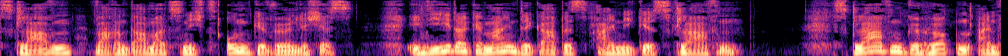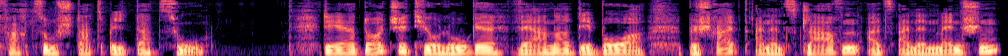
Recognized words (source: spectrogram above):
Sklaven waren damals nichts Ungewöhnliches. In jeder Gemeinde gab es einige Sklaven. Sklaven gehörten einfach zum Stadtbild dazu. Der deutsche Theologe Werner de Boer beschreibt einen Sklaven als einen Menschen,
